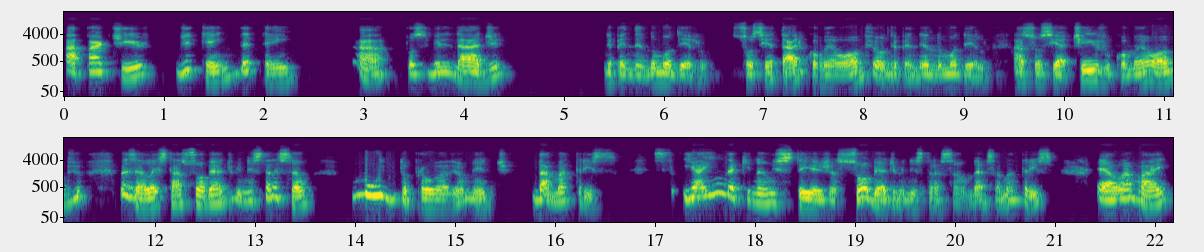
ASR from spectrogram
a partir de quem detém a possibilidade, dependendo do modelo societário, como é óbvio, ou dependendo do modelo associativo, como é óbvio, mas ela está sob a administração, muito provavelmente, da matriz. E ainda que não esteja sob a administração dessa matriz, ela vai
